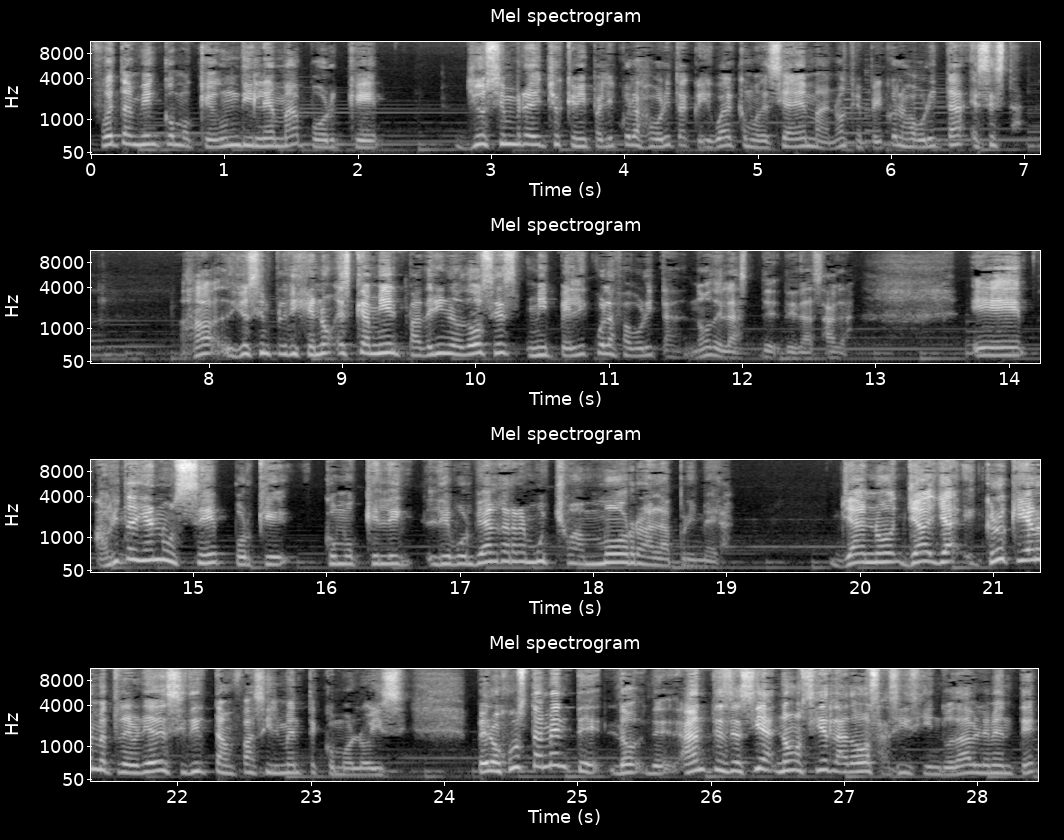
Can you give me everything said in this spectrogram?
fue también como que un dilema porque yo siempre he dicho que mi película favorita, igual como decía Emma, ¿no? Que mi película favorita es esta. Ajá, yo siempre dije, no, es que a mí El Padrino 2 es mi película favorita, ¿no? De la, de, la saga. Eh, ahorita ya no sé porque como que le, le volví a agarrar mucho amor a la primera ya no, ya, ya, creo que ya no me atrevería a decidir tan fácilmente como lo hice. Pero justamente, lo, antes decía, no, si es la 2, así, indudablemente,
